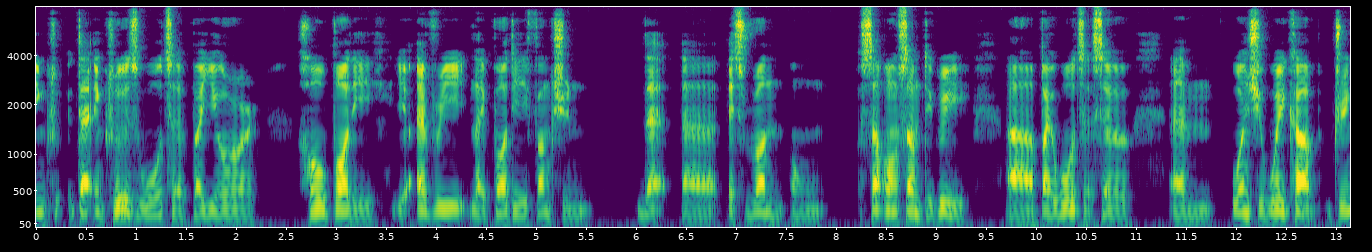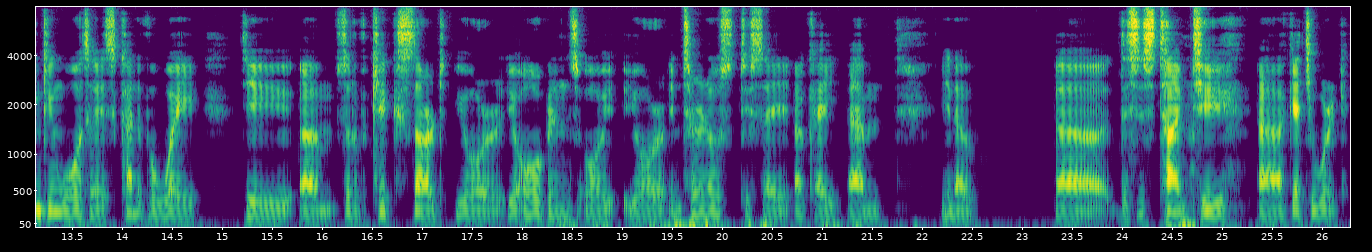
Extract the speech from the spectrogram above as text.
inc- that includes water, but your whole body, your every like body function that uh, is run on some on some degree uh, by water. So um, once you wake up, drinking water is kind of a way to um, sort of kickstart your your organs or your internals to say, okay, um, you know, uh, this is time to uh, get to work,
